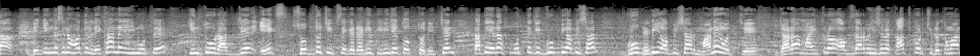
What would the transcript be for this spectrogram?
বা ডেজিগনেশনে হয়তো লেখা নেই এই মুহূর্তে কিন্তু রাজ্যের এক্স সদ্য চিফ সেক্রেটারি তিনি যে তথ্য দিচ্ছেন তাতে এরা প্রত্যেকে group B officer group B officer মানে হচ্ছে যারা মাইক্রো অবজারভার হিসেবে কাজ করছিল। তোমার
